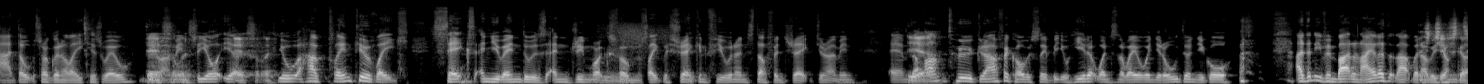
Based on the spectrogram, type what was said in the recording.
adults are going to like as well. Do you know what I mean? So you'll yeah, you'll have plenty of like sex innuendos in Mm. DreamWorks films, like with Shrek and Fiona and stuff in Shrek. Do you know what I mean? Um, that Yeah. aren't too graphic, obviously, but you'll hear it once in a while when you're older, and you go, "I didn't even bat an eyelid at that when I was younger,"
